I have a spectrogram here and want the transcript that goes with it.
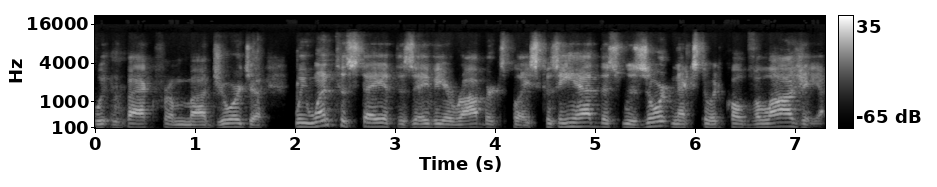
we- back from uh, Georgia. We went to stay at the Xavier Roberts place because he had this resort next to it called Villagia,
